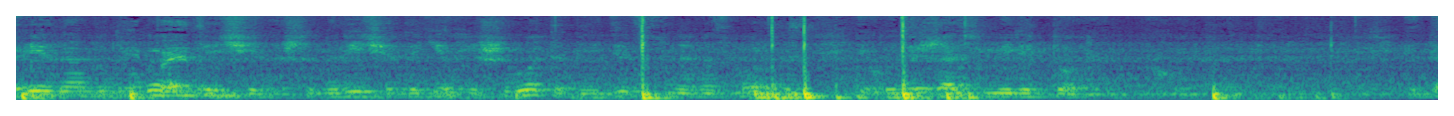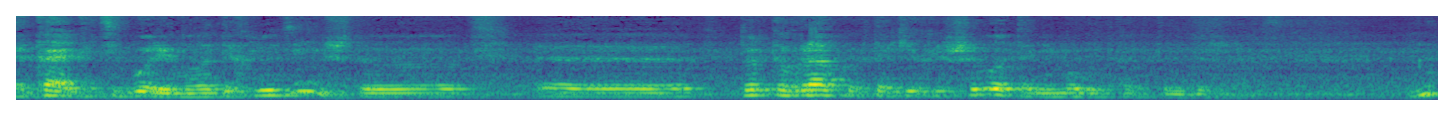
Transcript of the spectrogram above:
Скорее, наоборот, другая Поэтому... причина, что наличие таких ешивот – это единственная возможность их удержать в мире Торы. И такая категория молодых людей, что э, только в рамках таких ешивот они могут как-то удержаться. Ну,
